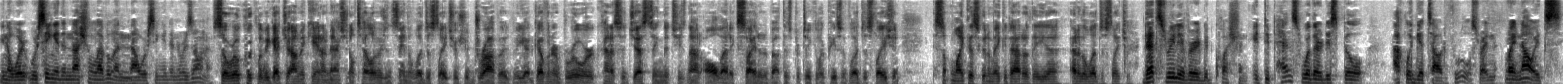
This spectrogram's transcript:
you know we're, we're seeing it at the national level and now we're seeing it in Arizona So real quickly, we got John McCain on national television saying the legislature should drop it. We got Governor Brewer kind of suggesting that she's not all that excited about this particular piece of legislation. Is something like this going to make it out of the uh, out of the legislature? That's really a very good question. It depends whether this bill actually gets out of rules. Right, right now, it's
